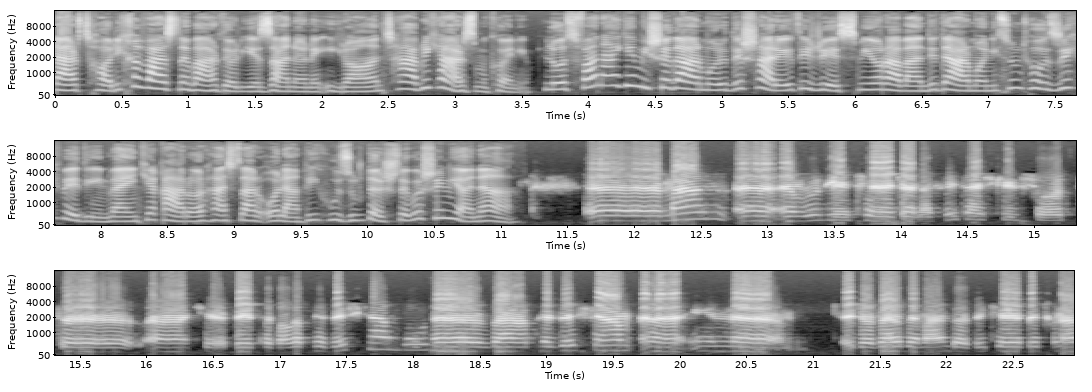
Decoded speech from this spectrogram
در تاریخ وزن برداری زنان ایران تبریک عرض می‌کنیم. لطفا اگه میشه در مورد شرایط جسمی و روند درمانیتون توضیح بدین و اینکه قرار هست در المپیک حضور داشته باشین یا نه. من امروز یک جلسه تشکیل شد که به اتفاق پزشکم بود و پزشکم این اجازه رو به من داده که بتونم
